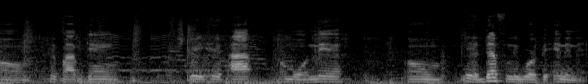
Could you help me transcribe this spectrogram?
Um, hip hop game, straight hip hop, I'm on there. Um, yeah, definitely worth the internet.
